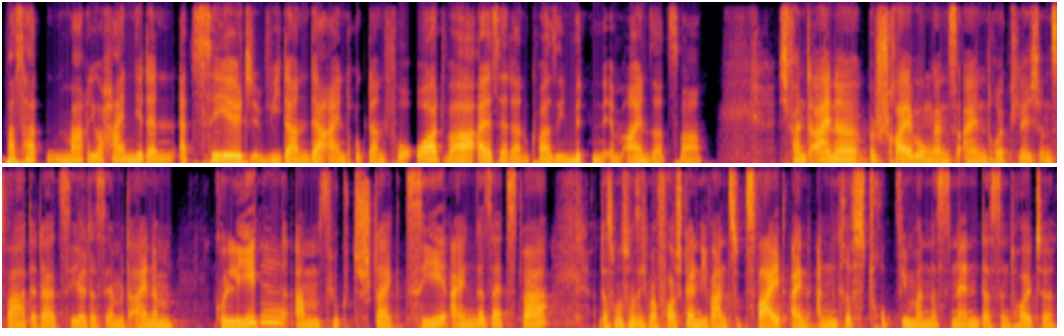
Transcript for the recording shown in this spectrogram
Was hat Mario Hein dir denn erzählt, wie dann der Eindruck dann vor Ort war, als er dann quasi mitten im Einsatz war? Ich fand eine Beschreibung ganz eindrücklich. Und zwar hat er da erzählt, dass er mit einem Kollegen am Flugsteig C eingesetzt war. Das muss man sich mal vorstellen. Die waren zu zweit ein Angriffstrupp, wie man das nennt. Das sind heute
